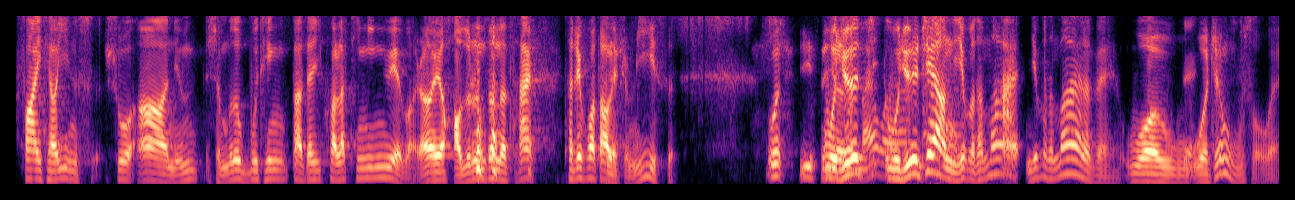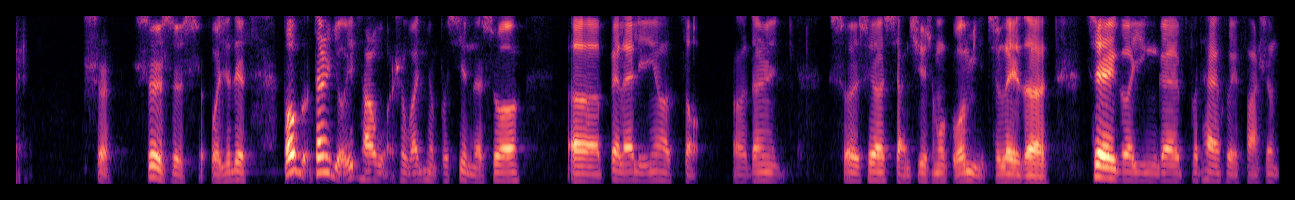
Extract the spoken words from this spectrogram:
发一条 ins 说啊，你们什么都不听，大家一块来听音乐吧。然后有好多人在那猜 他这话到底什么意思。我我觉得我觉得这样你就把它卖，你就把它卖了呗。我我真无所谓。是是是是，我觉得包括，但是有一条我是完全不信的，说呃贝莱林要走，呃，但是说是要想去什么国米之类的，这个应该不太会发生。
